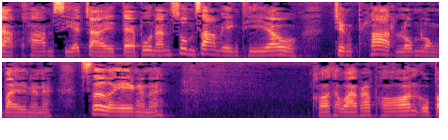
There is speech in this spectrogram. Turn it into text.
จากความเสียใจ แต่ผู้นั้นซุ่มซ่ามเองเทียว จึงพลาดล้มลงไปเนี่ยนะเซอร์เองอะนะขอถวายพระพรอุป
